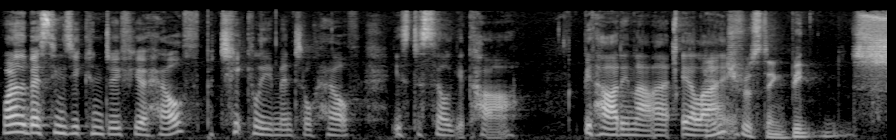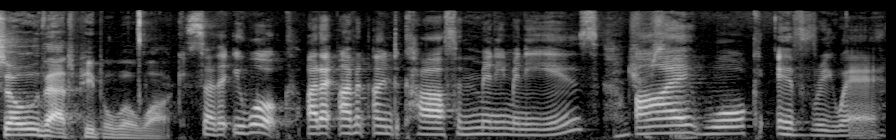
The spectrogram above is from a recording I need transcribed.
One of the best things you can do for your health, particularly your mental health, is to sell your car bit hard in LA. Interesting. Be- so that people will walk. So that you walk. I, don't, I haven't owned a car for many, many years. I walk everywhere,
